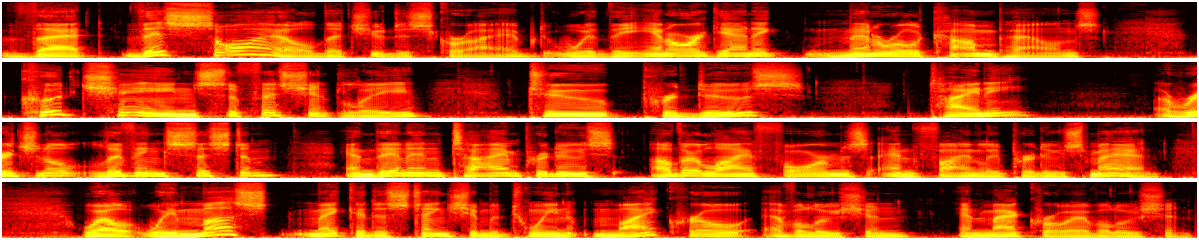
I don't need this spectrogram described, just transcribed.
that this soil that you described with the inorganic mineral compounds could change sufficiently to produce tiny, original living system, and then in time produce other life forms and finally produce man. Well, we must make a distinction between microevolution and macroevolution.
